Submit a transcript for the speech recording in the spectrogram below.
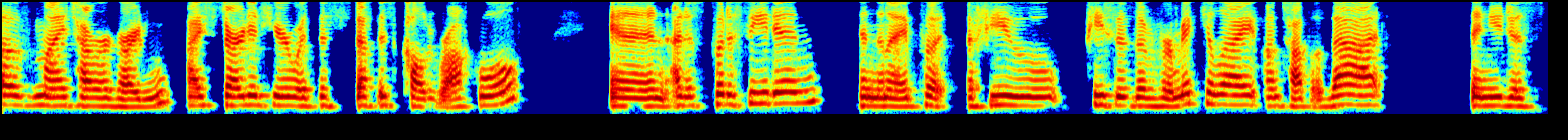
of my tower garden. I started here with this stuff is called rock wool. And I just put a seed in, and then I put a few pieces of vermiculite on top of that. Then you just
